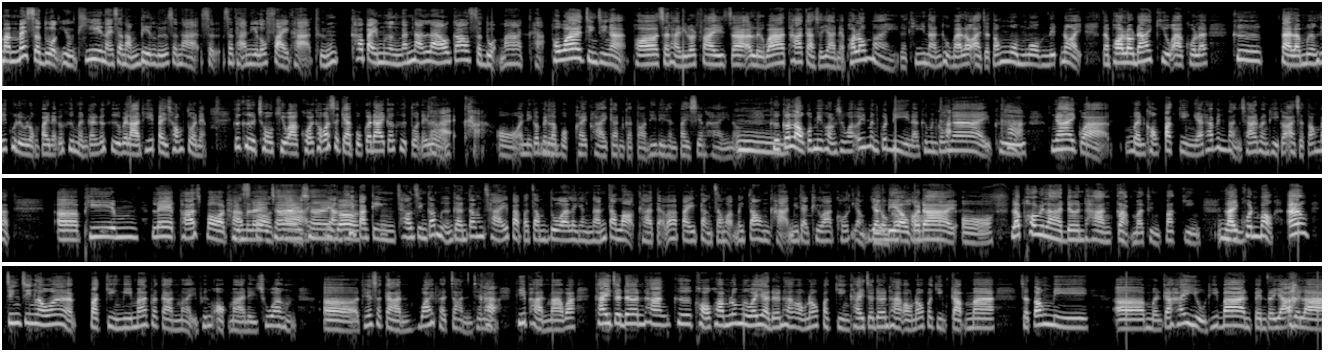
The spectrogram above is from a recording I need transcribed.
มันไม่สะดวกอยู่ที่ในสนามบินหรือสนาสสถานีรถไฟค่ะ ถึงเข้าไปเมืองนั้นๆ แล้วก็สะดวกมากค่ะ เพราะว่าจริง ๆ อะ พอสถานีรถไฟจะหรือว่าท่าอากาศยานเนี่ยเพราะเราใหม่กับที่นั้นถูกไหมเราอาจจะต้องงมงมๆนิดหน่อย แต่พอเราได้ QR code แล้ว คือ แต่ละเมืองที่คุณหลิวหลงไปเนี่ยก็คือเหมือนกันก็คือเวลาที่ไปช่องตัวจเนี่ย ก็คือโชว์ QR code เขาก็สแกนปุ๊บก็ได้ก็คือตรวจได้เลยได้ค่ะอ๋ออันนี้ก็เป็นระบบคล้าย ๆ กันกับตอนที่ดิฉันไปเซี่ยงไฮ้เนาะอืมคือก็เราก็มีความรู้สึกว่าเอ้ยมันก็ดีนะคือมันก็ค่ะง่ายคือค่ะง่ายกว่าเหมือนของปักกิ่งเนี้ยถ้าเป็นต่างชาติบางทีก็อาจจะต้องแบบ เอ่อพิมพ์เลขพาสปอร์ตพิมพ์อะไร passport ใช่ค่ะใช่อย่างก็ที่ปักกิ่งชาวจีนก็เหมือนกันต้องใช้บัตรประจำตัวอะไรอย่างนั้นตลอดค่ะ แต่ว่าไปต่างจังหวัดไม่ต้องค่ะ มีแต่ QR code อย่างเดียวพอก็ได้ค่ะอ๋อ แล้วพอเวลาเดินทางกลับมาถึงปักกิ่งอืมหลายคนบอก อ้าว จริง ๆ แล้วว่าปักกิ่งมีมาตรการใหม่เพิ่งออกมาในช่วง เอ่อเทศกาลไหว้พระจันทร์ใช่ไหมค่ะที่ผ่านมาว่าใครจะเดินทางคือขอความร่วมมือว่าอย่าเดินทางออกนอกปักกิ่ง ใครจะเดินทางออกนอกปักกิ่งกลับมา จะต้องมีเอ่อเหมือนกับให้อยู่ที่บ้านเป็นระยะเวลา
